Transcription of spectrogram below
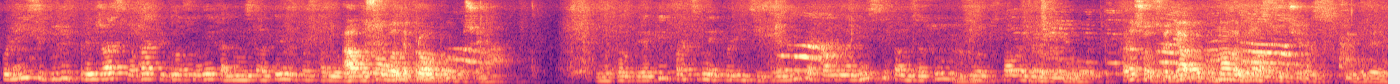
поліції, будуть приїжджати, складати відносно них адміністративні постанови. А усовувати Тобто, правопорушення. Ну, тобто, який працівник поліції приїде, там на місці там засунуть ці обставини. Хорошо, все, дякую. Погнали, будь ласка, через цю півгодини.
